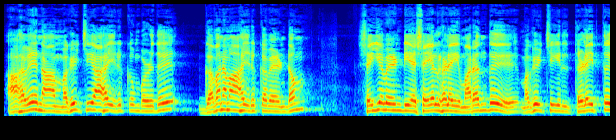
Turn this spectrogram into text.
ஆகவே நாம் மகிழ்ச்சியாக இருக்கும் பொழுது கவனமாக இருக்க வேண்டும். செய்ய வேண்டிய செயல்களை மறந்து மகிழ்ச்சியில் திளைத்து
